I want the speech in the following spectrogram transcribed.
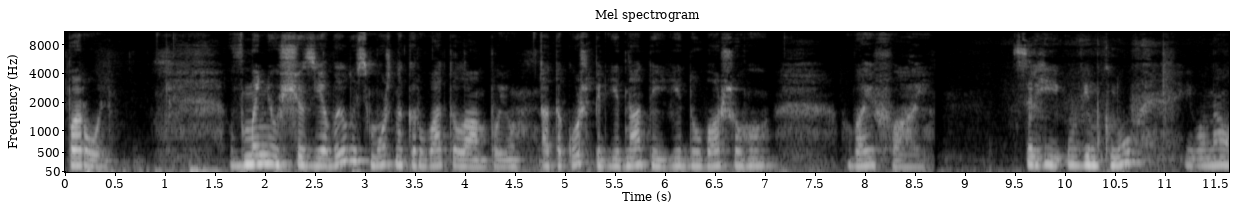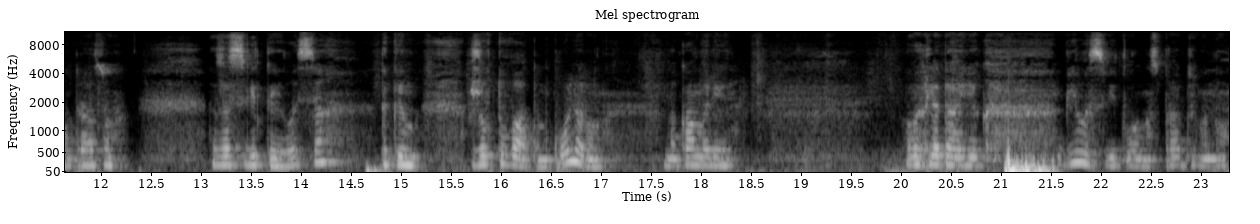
пароль. В меню, що з'явилось, можна керувати лампою, а також під'єднати її до вашого Wi-Fi. Сергій увімкнув, і вона одразу засвітилася таким жовтуватим кольором. На камері виглядає як біле світло, насправді воно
